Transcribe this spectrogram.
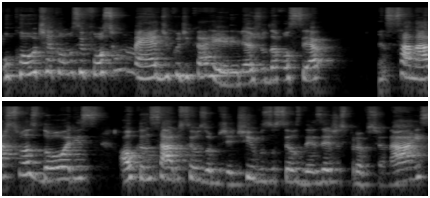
O coach é como se fosse um médico de carreira. Ele ajuda você a sanar suas dores, alcançar os seus objetivos, os seus desejos profissionais,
